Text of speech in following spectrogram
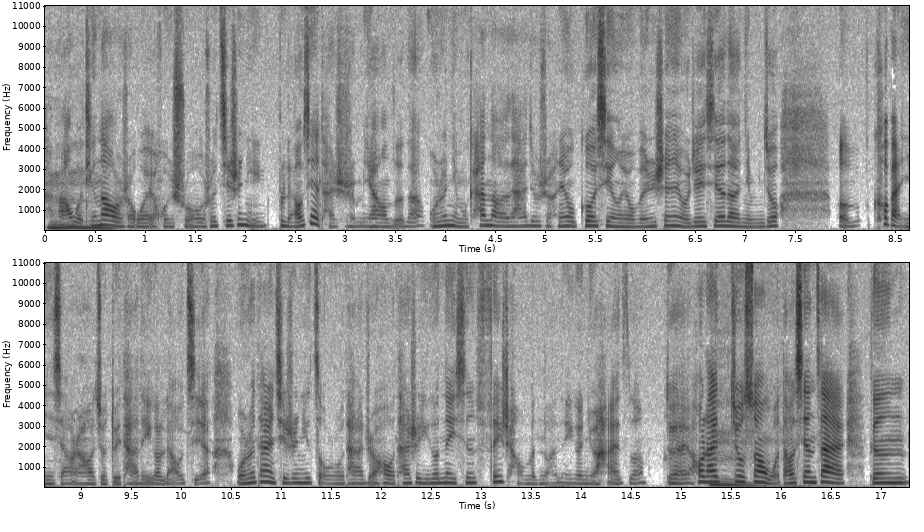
然后我听到的时候，我也会说，我说其实你不了解他是什么样子的，我说你们看到的他就是很有个性，有纹身，有这些的，你们就。呃，刻板印象，然后就对她的一个了解。我说，但是其实你走入她之后，她是一个内心非常温暖的一个女孩子。对，后来就算我到现在跟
